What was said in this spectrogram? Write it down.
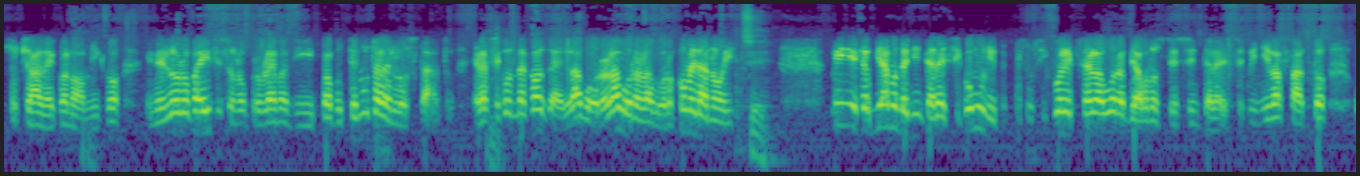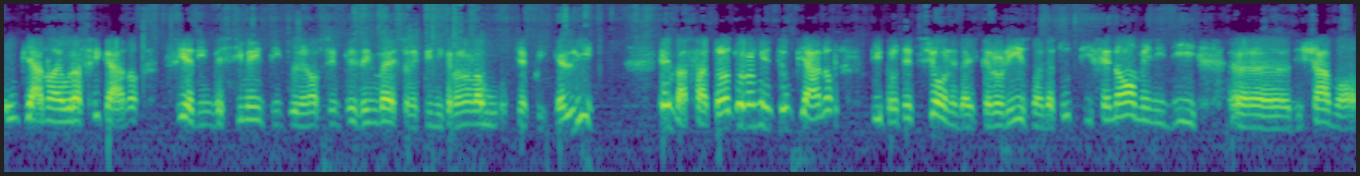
sociale e economico, nei loro paesi sono un problema di proprio tenuta dello Stato. E la seconda cosa è lavoro, lavoro, lavoro, come da noi. Sì. Quindi se abbiamo degli interessi comuni, su sicurezza e lavoro abbiamo lo stesso interesse, quindi va fatto un piano euroafricano sia di investimenti in cui le nostre imprese investono e quindi creano lavoro sia qui che lì, e va fatto naturalmente un piano di protezione dal terrorismo e da tutti i fenomeni di eh, diciamo,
